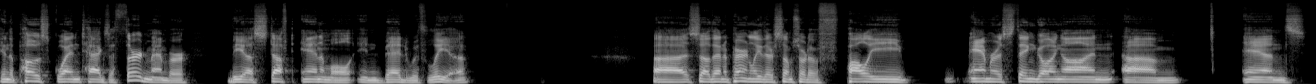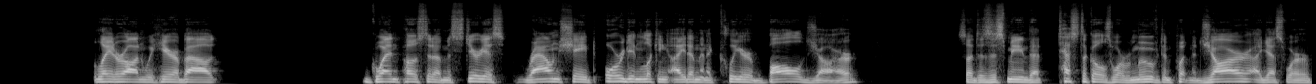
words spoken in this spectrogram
In the post, Gwen tags a third member via a stuffed animal in bed with Lia. Uh, so then apparently there's some sort of polyamorous thing going on. Um, and later on, we hear about Gwen posted a mysterious round shaped organ looking item in a clear ball jar. So does this mean that testicles were removed and put in a jar? I guess we're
